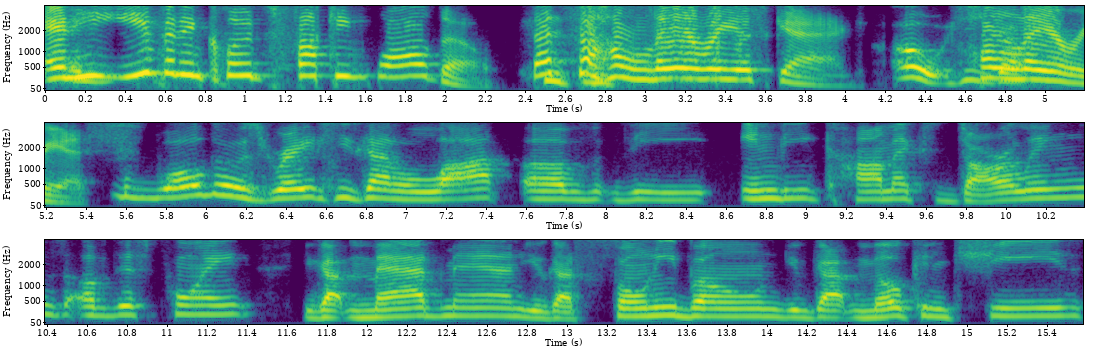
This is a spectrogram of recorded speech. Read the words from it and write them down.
And he even includes fucking Waldo. That's a hilarious gag. Oh, he's got- Hilarious. Waldo's great. He's got a lot of the indie comics darlings of this point. You got Madman, you got Phoney Bone, you've got Milk and Cheese,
